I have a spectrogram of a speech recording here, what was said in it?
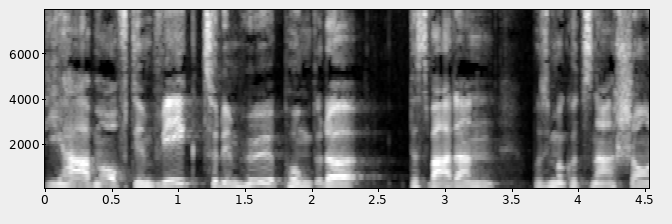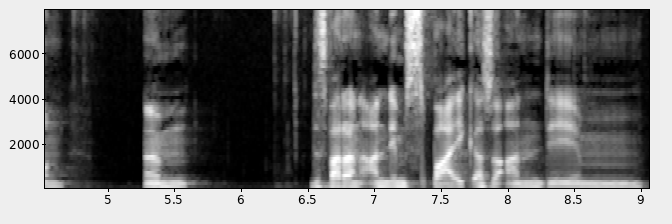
die haben auf dem Weg zu dem Höhepunkt oder das war dann, muss ich mal kurz nachschauen, ähm, das war dann an dem Spike, also an dem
